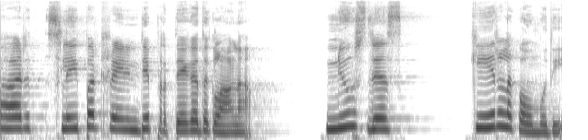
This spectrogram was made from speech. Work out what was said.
ഭാരത് സ്ലീപ്പർ ട്രെയിനിന്റെ പ്രത്യേകതകളാണ്. News desk Kerala Kaumudi.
